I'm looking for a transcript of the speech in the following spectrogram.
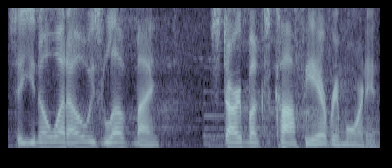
say, you know what, I always love my Starbucks coffee every morning.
